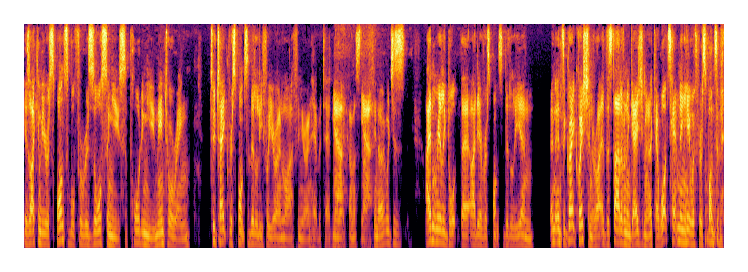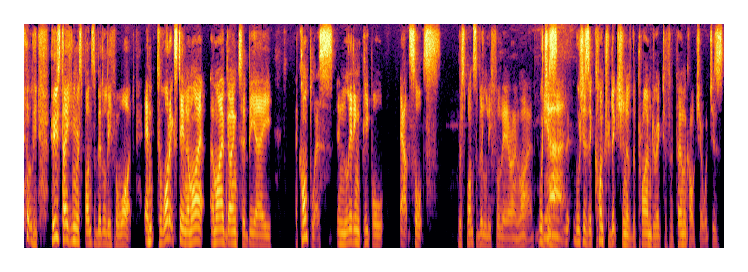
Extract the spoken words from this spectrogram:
is I can be responsible for resourcing you, supporting you, mentoring to take responsibility for your own life and your own habitat and yeah. all that kind of stuff, yeah. you know, which is, I hadn't really brought the idea of responsibility in. And, and it's a great question, right? At the start of an engagement, okay, what's happening here with responsibility? Who's taking responsibility for what? And to what extent am I am I going to be a accomplice in letting people outsource responsibility for their own life, which yeah. is which is a contradiction of the prime directive for permaculture, which is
